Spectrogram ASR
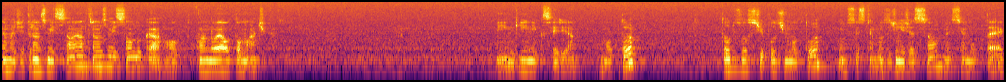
Sistema de transmissão é a transmissão do carro, quando é automática. Engine que seria motor, todos os tipos de motor, com sistemas de injeção, esse é Multec,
